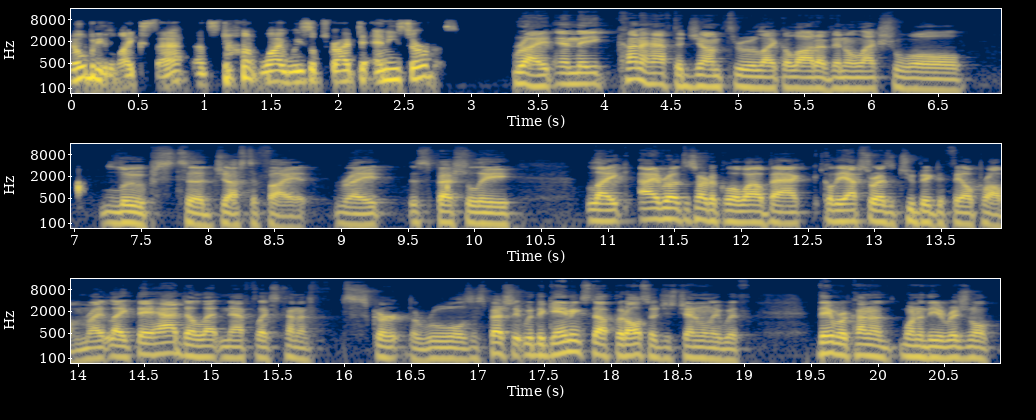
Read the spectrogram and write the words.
Nobody likes that. That's not why we subscribe to any service. Right. And they kind of have to jump through like a lot of intellectual loops to justify it, right? Especially like I wrote this article a while back called The App Store has a too big to fail problem, right? Like they had to let Netflix kind of skirt the rules, especially with the gaming stuff, but also just generally with they were kind of one of the original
